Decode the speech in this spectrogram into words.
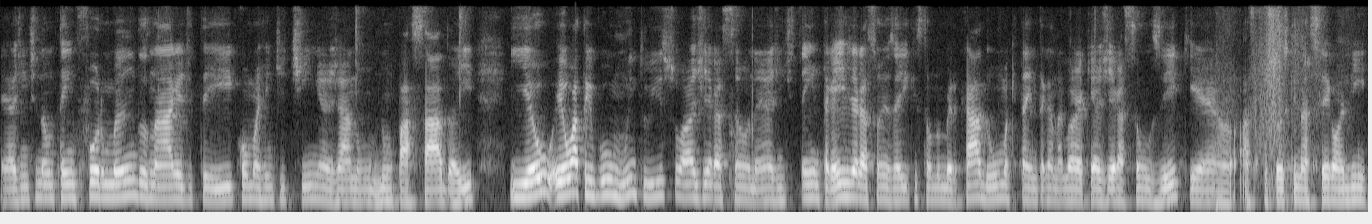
é, a gente não tem formandos na área de TI como a gente tinha já num, num, passado aí, e eu, eu atribuo muito isso à geração, né? A gente tem três gerações aí que estão no mercado, uma que está entrando agora que é a geração Z, que é as pessoas que nasceram ali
